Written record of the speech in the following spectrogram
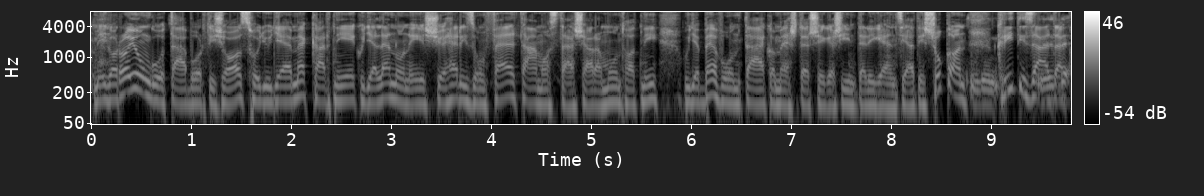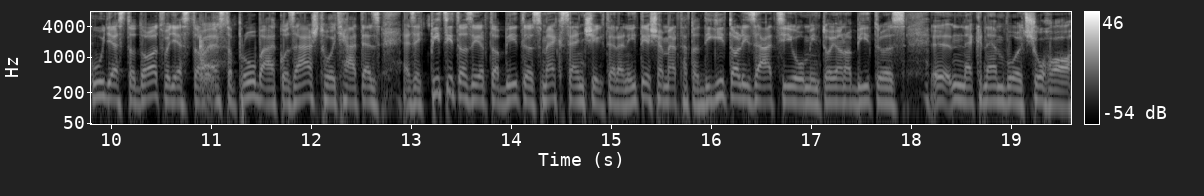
még a rajongótábort is az, hogy ugye McCartneyék, ugye Lennon és Harrison feltámasztás hatására mondhatni, ugye bevonták a mesterséges intelligenciát, és sokan kritizálták úgy ezt a dalt, vagy ezt a, ezt a próbálkozást, hogy hát ez, ez egy picit azért a Beatles megszentségtelenítése, mert hát a digitalizáció, mint olyan a Beatlesnek nem volt soha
